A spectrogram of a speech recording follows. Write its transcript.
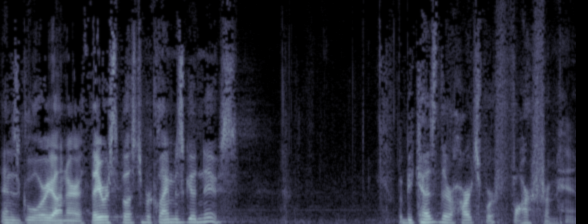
and His glory on earth. They were supposed to proclaim His good news. But because their hearts were far from him,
